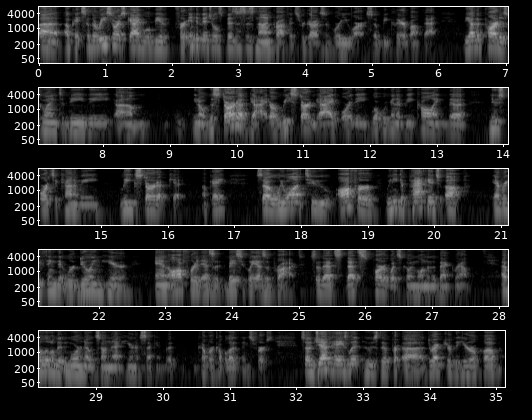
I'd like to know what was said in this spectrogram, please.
uh, okay, so the resource guide will be for individuals, businesses, nonprofits, regardless of where you are. So be clear about that. The other part is going to be the um, you know the startup guide or restart guide or the what we're going to be calling the new sports economy league startup kit. Okay, so we want to offer, we need to package up everything that we're doing here and offer it as a, basically as a product. So that's, that's part of what's going on in the background. I have a little bit more notes on that here in a second, but cover a couple other things first. So Jeff Hayzlett, who's the uh, director of the Hero Club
